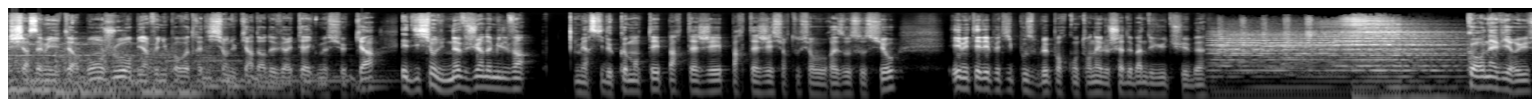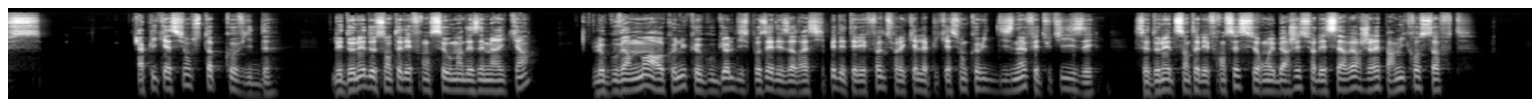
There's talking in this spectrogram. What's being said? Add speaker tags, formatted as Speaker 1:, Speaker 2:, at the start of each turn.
Speaker 1: Chers amis bonjour, bienvenue pour votre édition du quart d'heure de vérité avec Monsieur K, édition du 9 juin 2020. Merci de commenter, partager, partager surtout sur vos réseaux sociaux et mettez des petits pouces bleus pour contourner le chat de ban de YouTube. Coronavirus. Application Stop Covid. Les données de santé des Français aux mains des Américains Le gouvernement a reconnu que Google disposait des adresses IP des téléphones sur lesquels l'application Covid-19 est utilisée. Ces données de santé des Français seront hébergées sur des serveurs gérés par Microsoft.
